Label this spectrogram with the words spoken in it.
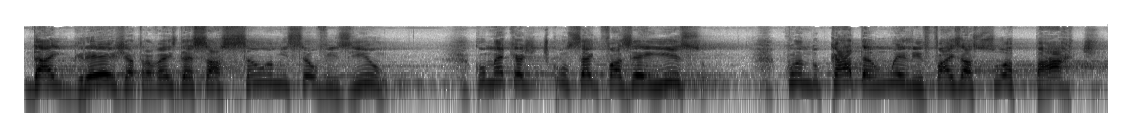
da igreja através dessa ação ame seu vizinho. Como é que a gente consegue fazer isso? Quando cada um ele faz a sua parte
